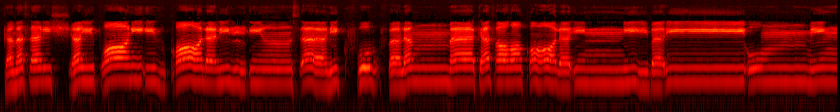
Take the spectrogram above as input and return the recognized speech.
كمثل الشيطان اذ قال للانسان اكفر فلما كفر قال اني بريء منك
